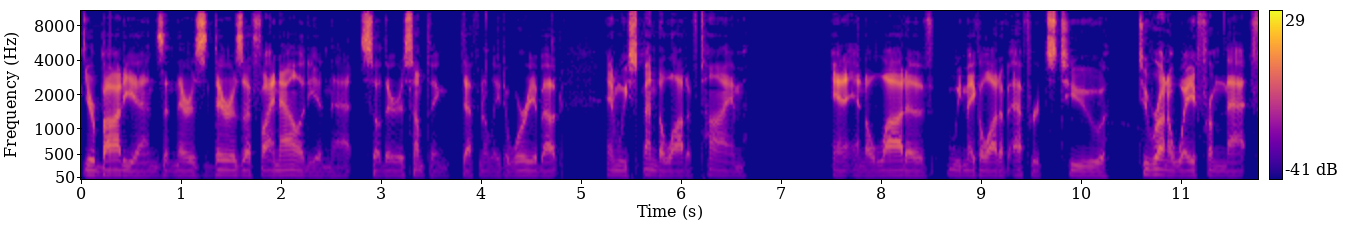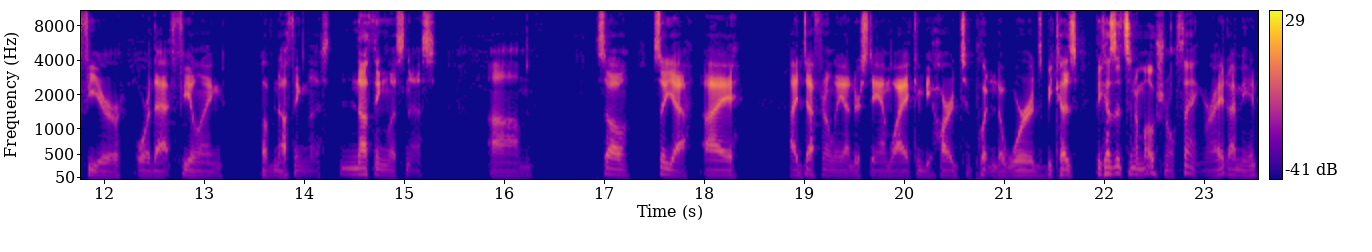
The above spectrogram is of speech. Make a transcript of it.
your body ends, and there's there is a finality in that, so there is something definitely to worry about, and we spend a lot of time and and a lot of we make a lot of efforts to to run away from that fear or that feeling of nothingness nothinglessness um so so yeah i i definitely understand why it can be hard to put into words because because it's an emotional thing right i mean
